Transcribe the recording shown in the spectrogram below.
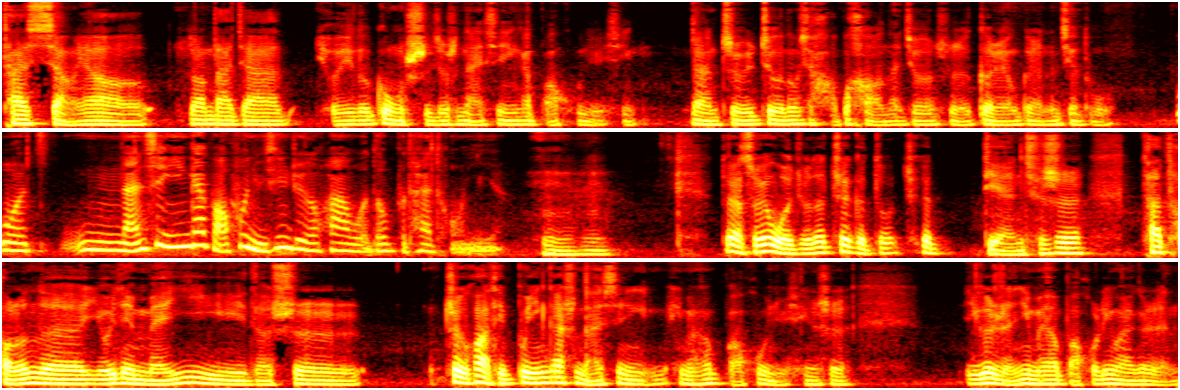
他想要让大家有一个共识，就是男性应该保护女性。但至于这个东西好不好呢，就是个人有个人的解读。我嗯男性应该保护女性这个话，我都不太同意。嗯嗯，对啊，所以我觉得这个都这个点，其实他讨论的有一点没意义的是，这个话题不应该是男性应该要保护女性，是一个人应该要保护另外一个人。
